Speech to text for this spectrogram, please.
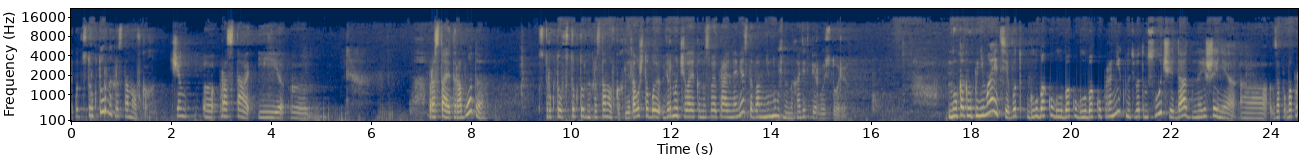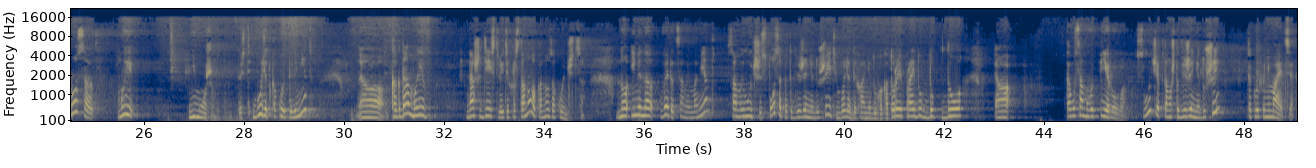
Так вот, в структурных расстановках, чем э, проста и э, проста эта работа структур, в структурных расстановках, для того, чтобы вернуть человека на свое правильное место, вам не нужно находить первую историю. Но, как вы понимаете, вот глубоко-глубоко-глубоко проникнуть в этом случае да, на решение э, вопроса мы не можем. То есть будет какой-то лимит, когда мы, наше действие этих расстановок, оно закончится. Но именно в этот самый момент самый лучший способ – это движение души и тем более дыхание духа, которые пройдут до, до а, того самого первого случая, потому что движение души, как вы понимаете,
